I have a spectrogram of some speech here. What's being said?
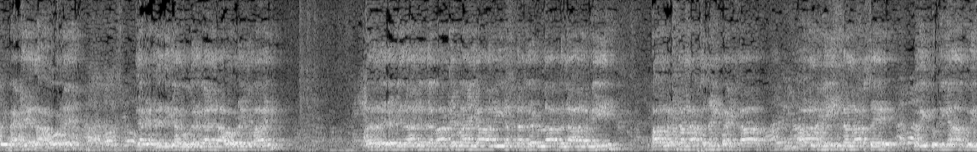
کوئی بیٹھے لاہور ہے؟ کیا کہتے زندگیاں گزر گئے لاہور ہے کہ بھائی؟ حضرت میراج دبا کے میں یا علی انت سر اللہ فی العالمین. عالم کا لفظ نہیں بیٹھا عالمین کا لفظ ہے. کوئی دنیا کوئی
